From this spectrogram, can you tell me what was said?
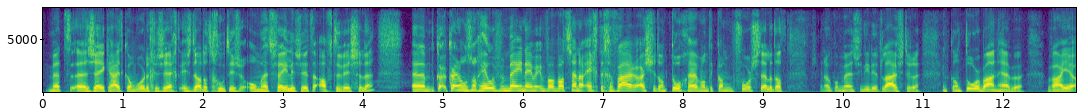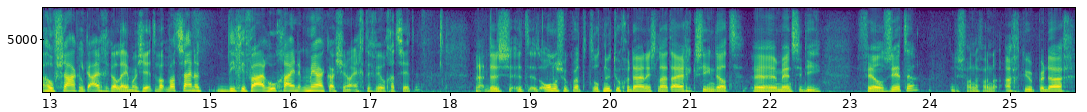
met uh, zekerheid kan worden gezegd, is dat het goed is om het vele zitten af te wisselen. Um, kan, kan, je ons nog heel even meenemen? Wat, wat zijn nou echte gevaren als je dan toch, hè, want ik kan me voorstellen dat misschien ook wel mensen die dit luisteren, een kantoorbaan hebben waar je hoofdzakelijk eigenlijk alleen maar zit. Wat, wat zijn nou die gevaren? Hoe ga je het merken als je nou echt te veel gaat zitten? Nou, dus het, het onderzoek wat tot nu toe gedaan is, laat eigenlijk zien dat uh, mensen die veel zitten, dus van, van 8 uur per dag,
